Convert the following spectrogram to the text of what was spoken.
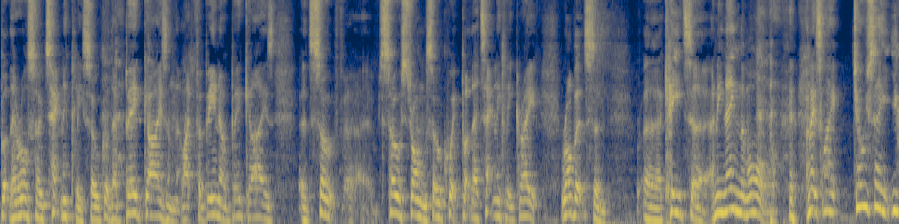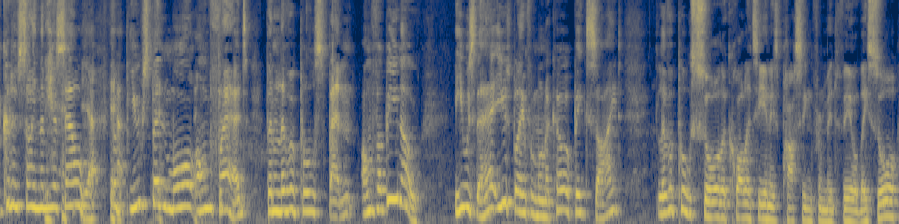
but they're also technically so good. They're big guys and they're like Fabinho, big guys, and so uh, so strong, so quick, but they're technically great. Robertson." Uh, Keita, and he named them all, and it's like Jose, you could have signed them yourself. yeah, yeah. You spent more on Fred than Liverpool spent on Fabinho. He was there. He was playing for Monaco, a big side. Liverpool saw the quality in his passing from midfield. They saw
